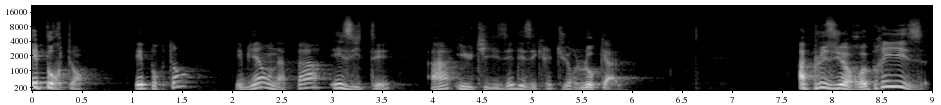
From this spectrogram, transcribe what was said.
Et pourtant, eh on n'a pas hésité à y utiliser des écritures locales. À plusieurs reprises,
